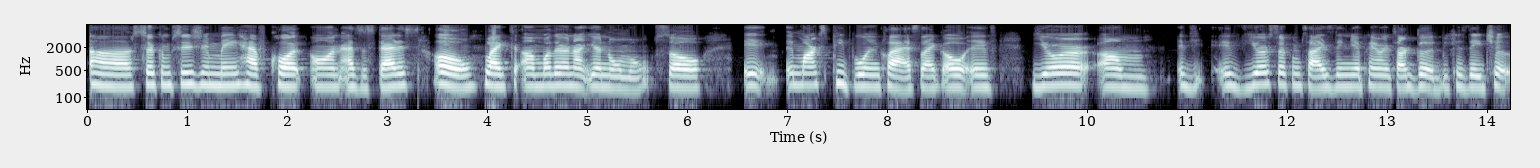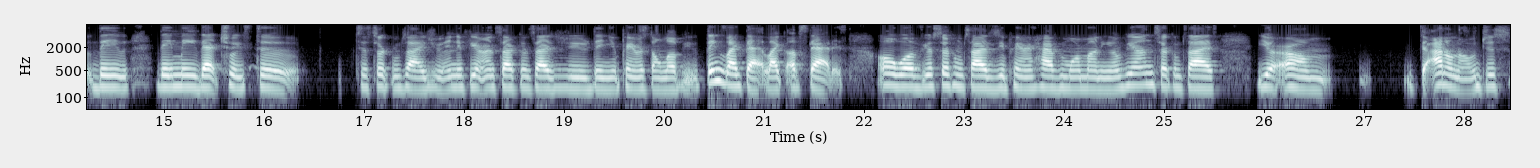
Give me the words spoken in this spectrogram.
Uh, circumcision may have caught on as a status. Oh, like um, whether or not you're normal. So it it marks people in class. Like oh, if you're um if if you're circumcised, then your parents are good because they chose they they made that choice to to circumcise you. And if you're uncircumcised, you then your parents don't love you. Things like that, like of status. Oh well, if you're circumcised, your parent have more money. Or if you're uncircumcised, you're um, I don't know, just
